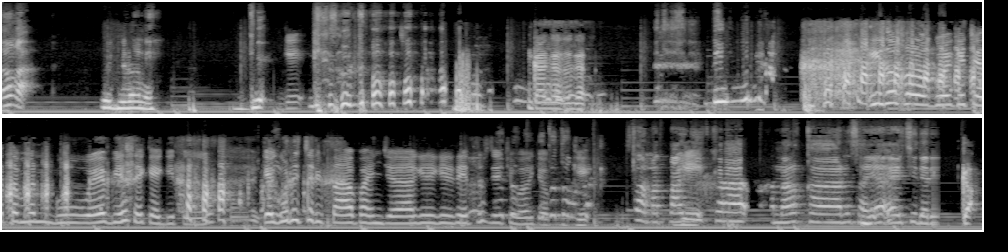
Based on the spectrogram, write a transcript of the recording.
Tau nggak? Gue bilang nih G. G. gitu dong. Enggak, enggak, enggak. itu kalau gue ke chat temen gue biasanya kayak gitu. Kayak gue udah cerita panjang gini-gini terus dia coba jawab G Selamat pagi kak, kenalkan saya Eci dari Kak.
